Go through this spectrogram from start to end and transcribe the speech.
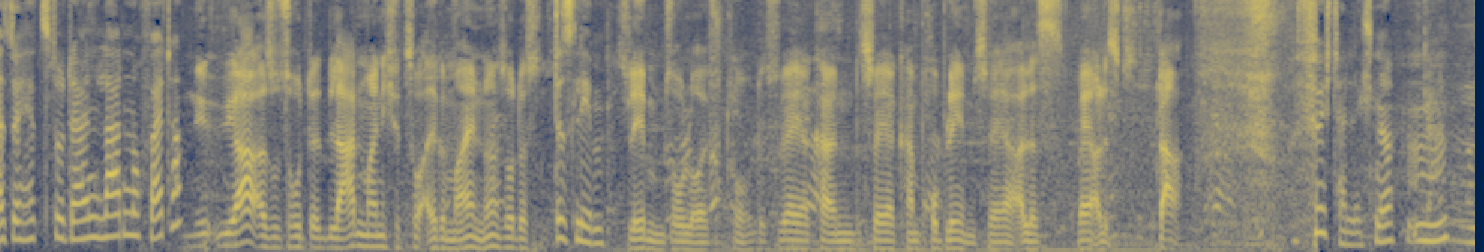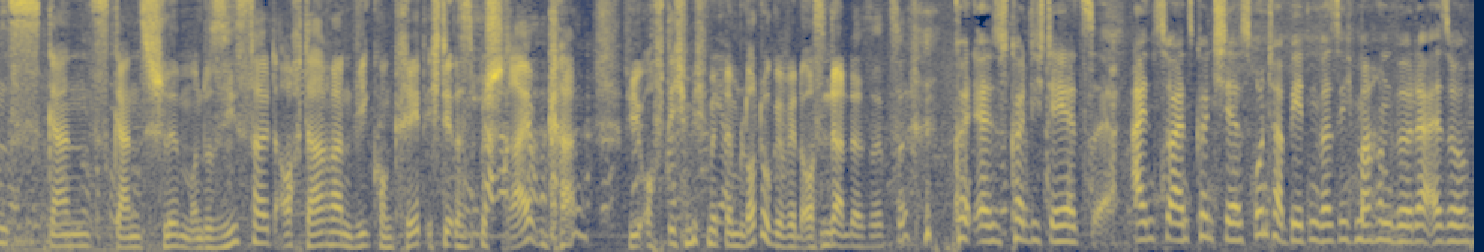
Also hättest du deinen Laden noch weiter? Nee, Ja, also so der Laden meine ich jetzt so allgemein, ne? So dass Das Leben. das Leben so läuft. So, das wäre ja kein, das wäre ja kein Problem. Das wäre ja alles, wäre alles da. Fürchterlich, ne? Mhm. Ganz, ganz, ganz schlimm. Und du siehst halt auch daran, wie konkret ich dir das beschreiben kann, wie oft ich mich mit einem Lottogewinn auseinandersetze. Äh, Das könnte ich dir jetzt äh, eins zu eins könnte ich dir das runterbeten, was ich machen würde. Also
